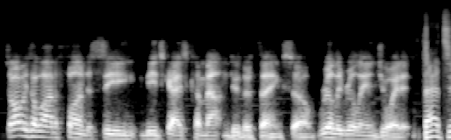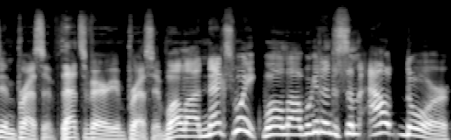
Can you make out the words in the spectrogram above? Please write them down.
it's always a lot of fun to see these guys come out and do their thing. So really, really enjoyed it. That's impressive. That's very impressive. Well, uh, next week we'll uh, we'll get into some outdoor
